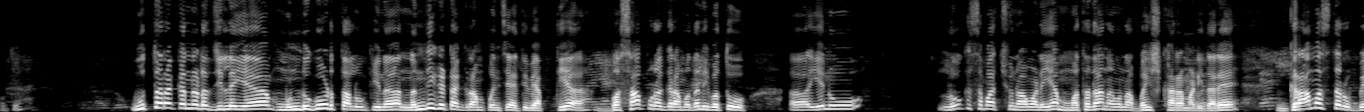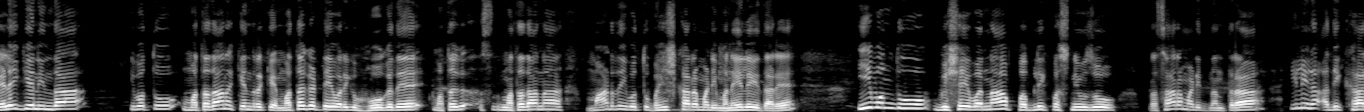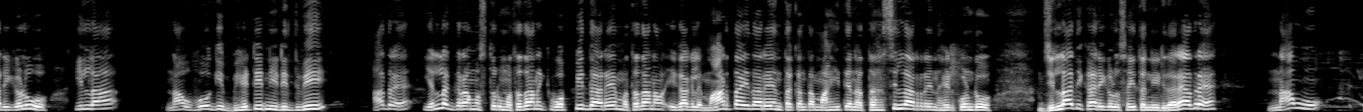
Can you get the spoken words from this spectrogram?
Okay. Uttara Kannada ಜಿಲ್ಲೆಯ ಮುಂಡುಗೋಡ್ ತಾಲೂಕಿನ ನಂದಿಘಟ್ಟ ಗ್ರಾಮ ಪಂಚಾಯತಿ ವ್ಯಾಪ್ತಿಯ ಬಸಾಪುರ ಗ್ರಾಮದಲ್ಲಿ ಇವತ್ತು ಏನು ಲೋಕಸಭಾ ಚುನಾವಣೆಯ ಮತದಾನವನ್ನು ಬಹಿಷ್ಕಾರ ಮಾಡಿದ್ದಾರೆ. ಗ್ರಾಮಸ್ಥರು ಬೆಳಗ್ಗೆನಿಂದ ಇವತ್ತು ಮತದಾನ ಕೇಂದ್ರಕ್ಕೆ ಮತಗಟ್ಟೆಯವರೆಗೆ ಹೋಗದೆ, ಮತ, ಮತದಾನ ಮಾಡದೆ ಇವತ್ತು ಬಹಿಷ್ಕಾರ ಮಾಡಿ ಮನೆಯಲ್ಲೇ ಇದ್ದಾರೆ. ಈ ಒಂದು ವಿಷಯವನ್ನು ಪಬ್ಲಿಕ್ ಫಸ್ಟ್ ನ್ಯೂಸು ಪ್ರಸಾರ ಮಾಡಿದ ನಂತರ ಇಲ್ಲಿನ ಅಧಿಕಾರಿಗಳು, ಇಲ್ಲ ನಾವು ಹೋಗಿ ಭೇಟಿ ನೀಡಿದ್ವಿ. ಆದರೆ ಎಲ್ಲ ಗ್ರಾಮಸ್ಥರು ಮತದಾನಕ್ಕೆ ಒಪ್ಪಿದ್ದಾರೆ. ಮತದಾನ ಈಗಾಗಲೇ ಮಾಡ್ತಾ ಇದ್ದಾರೆ ಅಂತಕ್ಕಂಥ ಮಾಹಿತಿಯನ್ನು ತಹಸೀಲ್ದಾರರಿಂದ ಹಿಡ್ಕೊಂಡು ಜಿಲ್ಲಾಧಿಕಾರಿಗಳು ಸಹಿತ ನೀಡಿದ್ದಾರೆ. ಆದರೆ ನಾವು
